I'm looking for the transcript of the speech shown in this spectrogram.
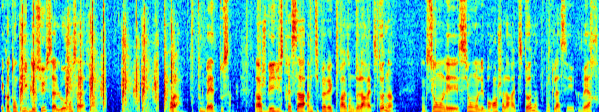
Et quand on clique dessus, ça l'ouvre ou ça la ferme. Voilà, tout bête, tout simple. Alors je vais illustrer ça un petit peu avec par exemple de la redstone. Donc si on les, si on les branche à la redstone, donc là c'est ouvert.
